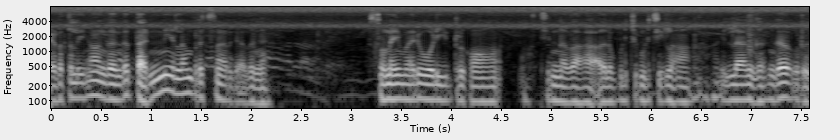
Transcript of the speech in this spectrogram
இடத்துலையும் அங்கங்கே தண்ணியெல்லாம் பிரச்சனை இருக்காதுங்க. சுனை மாதிரி ஓடிக்கிட்டு இருக்கோம் சின்னதாக அதில் பிடிச்சி குடிச்சிக்கலாம். இல்லை அங்கங்கே ஒரு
